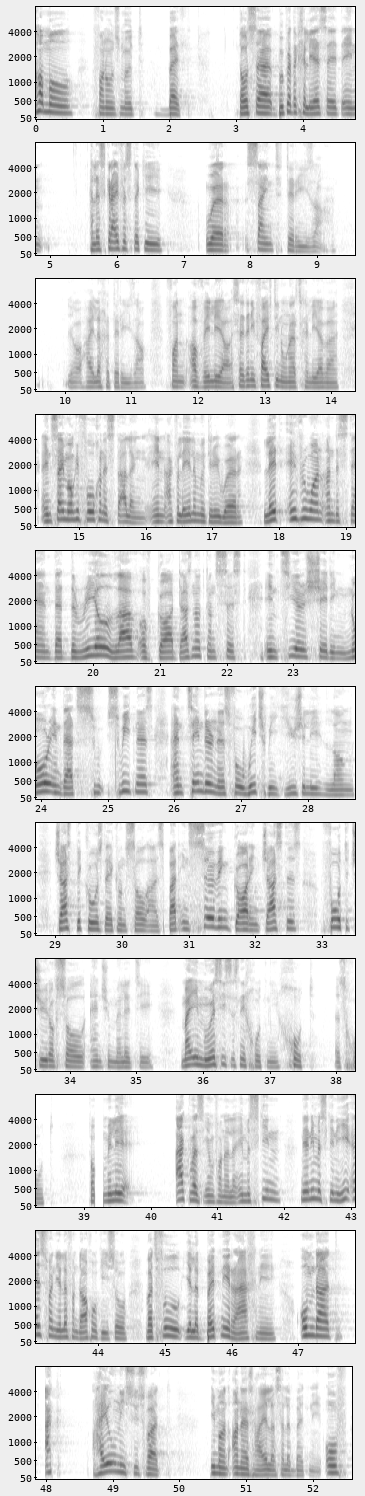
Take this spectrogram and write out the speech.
Almal van ons moet bid. Daar's 'n boek wat ek gelees het en hulle skryf 'n stukkie oor Saint Teresa. Ja, heilige Teresa van Avila. Sy het in die 1500s gelewe en sy maak die volgende stelling en ek wil hê julle moet hierdie hoor. Let everyone understand that the real love of God does not consist in tear shedding nor in that sweetness and tenderness for which we usually long just because they console us, but in serving God in justice, fortitude of soul and humility. My emosies is nie God nie. God is God. Familie ek was een van hulle. En miskien nee nie miskien hier is van julle vandag ook hierso wat voel julle bid nie reg nie omdat ek huil nie soos wat iemand anders huil as hulle bid nie. Of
